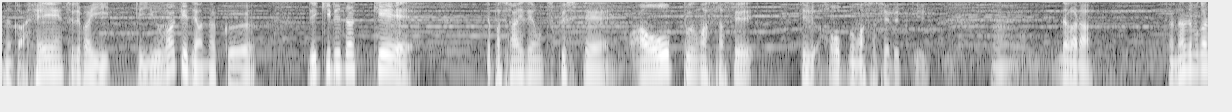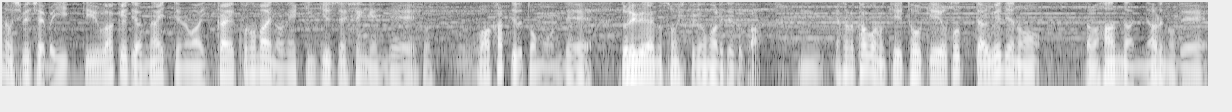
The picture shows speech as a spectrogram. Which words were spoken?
なんか閉園すればいいっっていうわけではなくできるだけやっぱ最善を尽くしてあオープンはさせてるオープンはさせるっていう、うん、だから何でもかんでも閉めちゃえばいいっていうわけではないっていうのは一回この前のね緊急事態宣言で分かってると思うんでどれぐらいの損失が生まれてとか、うん、その過去の統計を取った上での多分判断になるので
